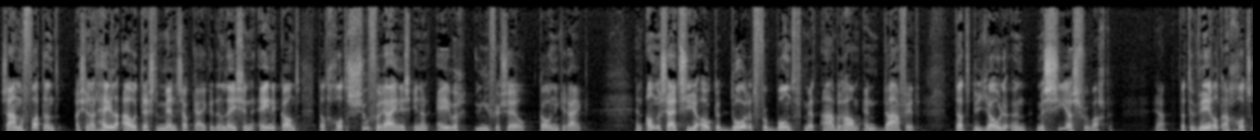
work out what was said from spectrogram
samenvattend, als je naar het hele Oude Testament zou kijken, dan lees je aan de ene kant dat God soeverein is in een eeuwig universeel koninkrijk. En anderzijds zie je ook dat door het verbond met Abraham en David, dat de Joden een Messias verwachten. Ja, dat de wereld aan Gods,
